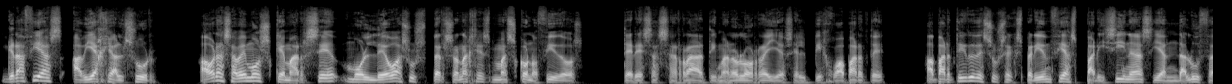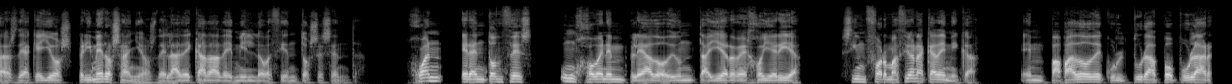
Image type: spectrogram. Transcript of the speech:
Gracias a Viaje al Sur, ahora sabemos que Marsé moldeó a sus personajes más conocidos, Teresa Serrat y Manolo Reyes el Pijo aparte, a partir de sus experiencias parisinas y andaluzas de aquellos primeros años de la década de 1960. Juan era entonces un joven empleado de un taller de joyería, sin formación académica, empapado de cultura popular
